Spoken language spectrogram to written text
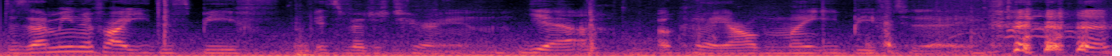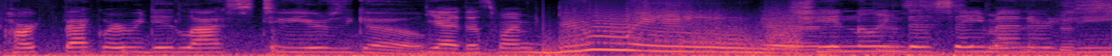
Does that mean if I eat this beef, it's vegetarian? Yeah. Okay, I might eat beef today. Parked back where we did last two years ago. Yeah, that's what I'm doing. Channeling the same don't hit this energy.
